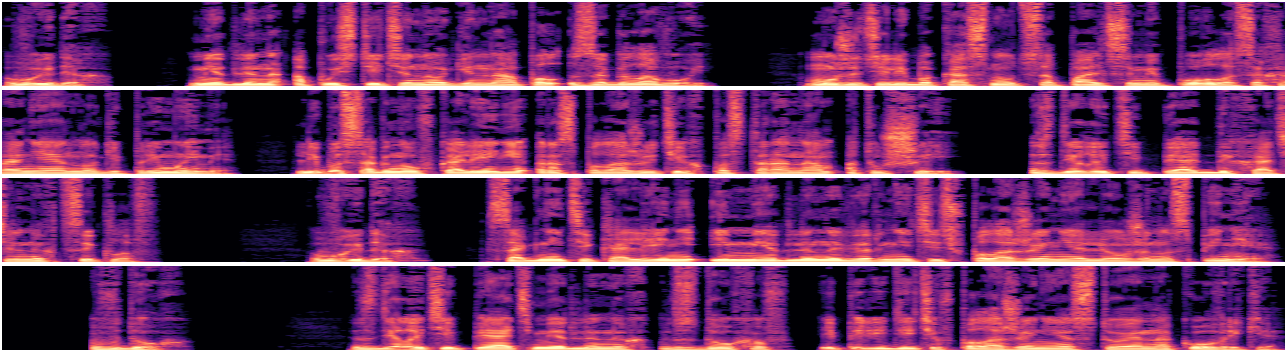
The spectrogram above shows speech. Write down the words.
Выдох. Медленно опустите ноги на пол за головой. Можете либо коснуться пальцами пола, сохраняя ноги прямыми, либо, согнув колени, расположить их по сторонам от ушей. Сделайте 5 дыхательных циклов. Выдох. Согните колени и медленно вернитесь в положение лежа на спине. Вдох. Сделайте 5 медленных вздохов и перейдите в положение стоя на коврике.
